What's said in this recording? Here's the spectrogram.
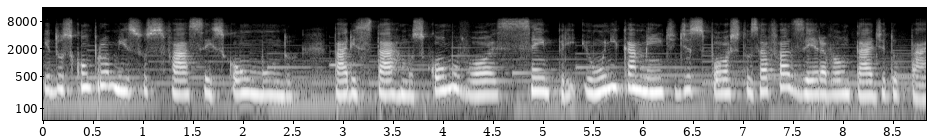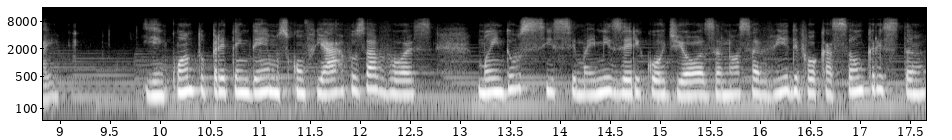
e dos compromissos fáceis com o mundo, para estarmos como vós sempre e unicamente dispostos a fazer a vontade do Pai. E enquanto pretendemos confiar-vos a vós, Mãe Dulcíssima e Misericordiosa, nossa vida e vocação cristã,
